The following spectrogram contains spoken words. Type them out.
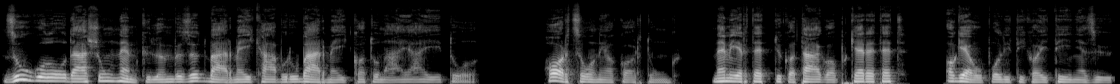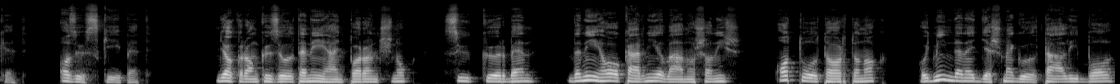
Zúgolódásunk nem különbözött bármelyik háború bármelyik katonájáétól. Harcolni akartunk. Nem értettük a tágabb keretet, a geopolitikai tényezőket, az összképet. Gyakran közölte néhány parancsnok, szűk körben, de néha akár nyilvánosan is, attól tartanak, hogy minden egyes megölt tálibbal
